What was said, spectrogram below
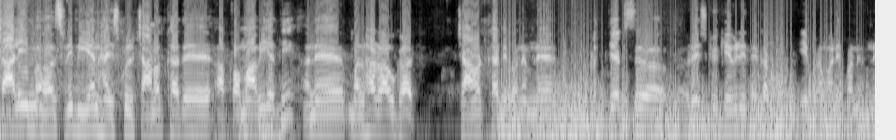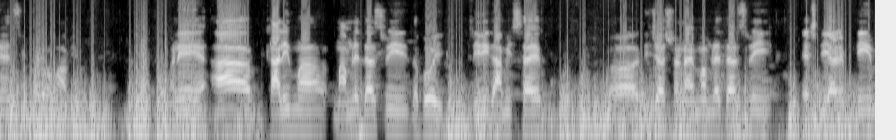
તાલીમ Shri B Shri B N high school Chanod ખાતે આપવામાં આવી હતી અને મલ્હારરાવ ઘાટ ચાણોદ ખાતે પણ એમને પ્રત્યક્ષ રેસ્ક્યુ કેવી રીતે કરવું એ પ્રમાણે પણ એમને શીખવાડવામાં આવ્યું અને આ તાલીમમાં મામલેદાર શ્રી ડભોઈ દીવી ગામિત સાહેબ ડિઝાસ્ટર નાયબ મામલેદાર શ્રી, એસડીઆરએફ ટીમ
